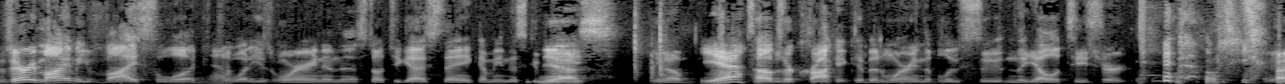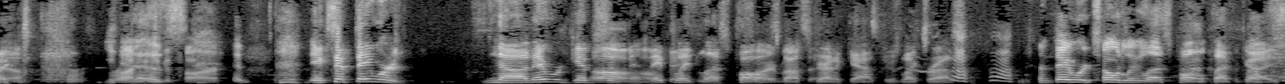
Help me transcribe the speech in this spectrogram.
Very Miami Vice look Yeah. to what he's wearing in this. Don't you guys think? I mean, this could be. Yes. Be, you know, Yeah. Tubbs or Crockett could have been wearing the blue suit and the yellow T-shirt, you know, rocking Yes. guitar. Except they were no, they were Gibson Oh, men. okay. They played Les Sorry Pauls, not Stratocasters like Russ. they were totally Les Paul type of guys.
